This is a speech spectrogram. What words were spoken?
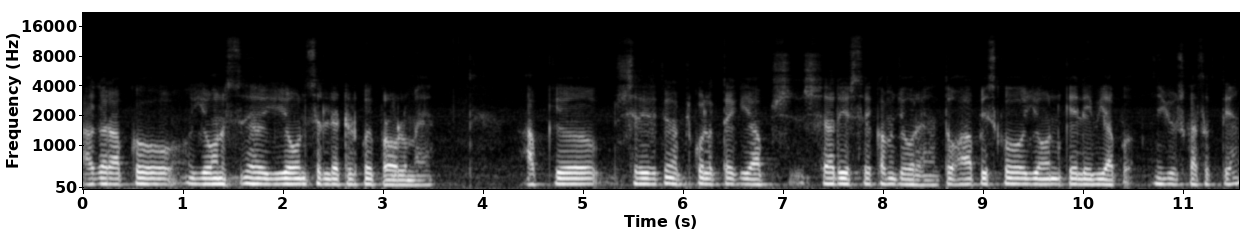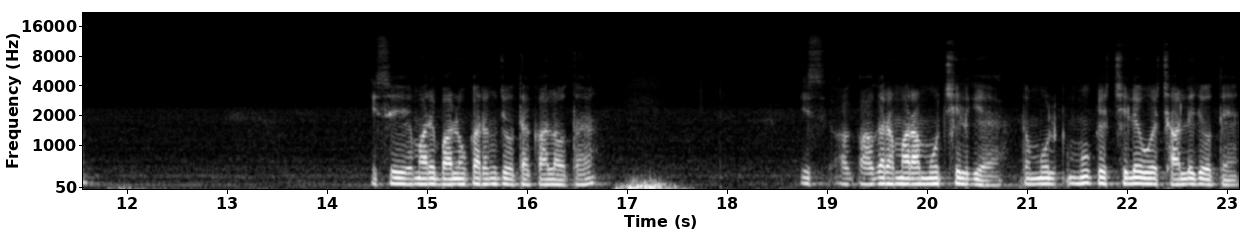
अगर आपको यौन यौन से रिलेटेड कोई प्रॉब्लम है, आपके शरीर के, आपको लगता है कि आप शरीर से कमज़ोर हैं तो आप इसको यौन के लिए भी आप यूज़ कर सकते हैं। इससे हमारे बालों का रंग जो होता है, काला होता है इस अगर हमारा मुँह छिल गया है तो मुँह के छिले हुए छाले जो होते हैं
